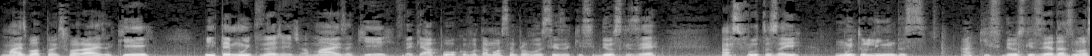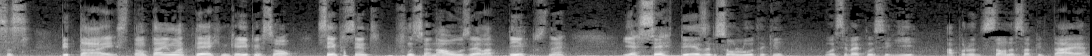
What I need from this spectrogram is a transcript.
Mais botões florais aqui. E tem muitos, né, gente? Ó, mais aqui. Daqui a pouco eu vou estar tá mostrando para vocês aqui, se Deus quiser, as frutas aí muito lindas aqui, se Deus quiser, das nossas pitais. Então tá aí uma técnica aí, pessoal, 100% funcional, uso ela há tempos, né? E é certeza absoluta que você vai conseguir a produção da sua pitaia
